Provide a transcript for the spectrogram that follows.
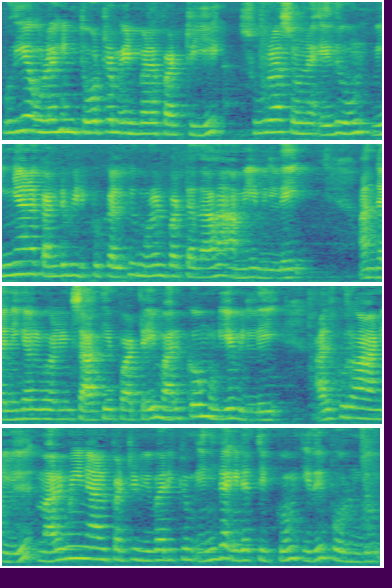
புதிய உலகின் தோற்றம் என்பன பற்றி சூரா சொன்ன எதுவும் விஞ்ஞான கண்டுபிடிப்புகளுக்கு முரண்பட்டதாக அமையவில்லை. அந்த நிகழ்வுகளின் சாத்தியப்பாட்டை மறுக்கவும் முடியவில்லை. அல்குர்ஆனில் மறுமை நாள் பற்றி விவரிக்கும் எந்த இடத்திற்கும் இது பொருந்தும்.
